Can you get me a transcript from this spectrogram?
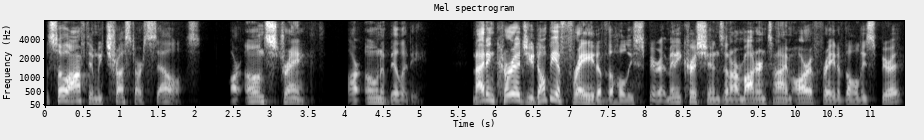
But so often we trust ourselves, our own strength, our own ability. And I'd encourage you, don't be afraid of the Holy Spirit. Many Christians in our modern time are afraid of the Holy Spirit,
